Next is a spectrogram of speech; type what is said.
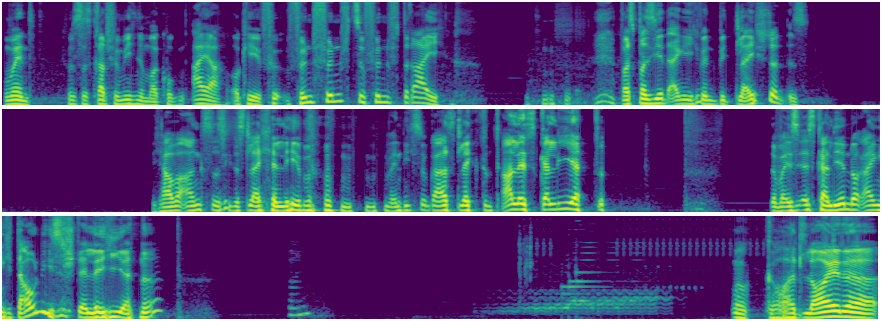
Moment, ich muss das gerade für mich nochmal gucken. Ah ja, okay, 5-5 zu 5-3. Was passiert eigentlich, wenn Bit Gleichstand ist? Ich habe Angst, dass ich das gleich erlebe, wenn nicht sogar es gleich total eskaliert. Dabei ist Eskalieren doch eigentlich down diese Stelle hier, ne? Oh Gott, Leute.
